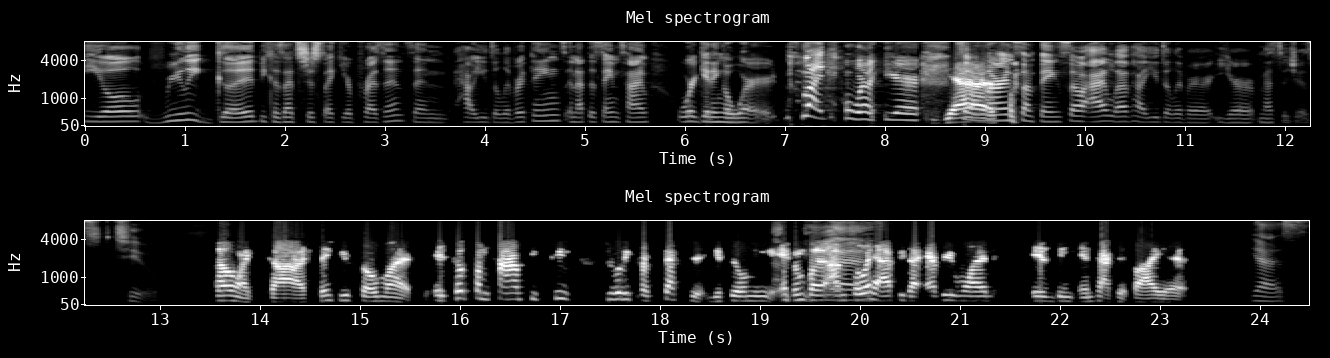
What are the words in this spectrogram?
feel really good because that's just like your presence and how you deliver things and at the same time we're getting a word like we're here Yes. to learn something so i love how you deliver your messages too Oh my gosh, thank you so much. It took some time to to, to really perfect it, you feel me? but I'm so happy that everyone is being impacted by it. Yes.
